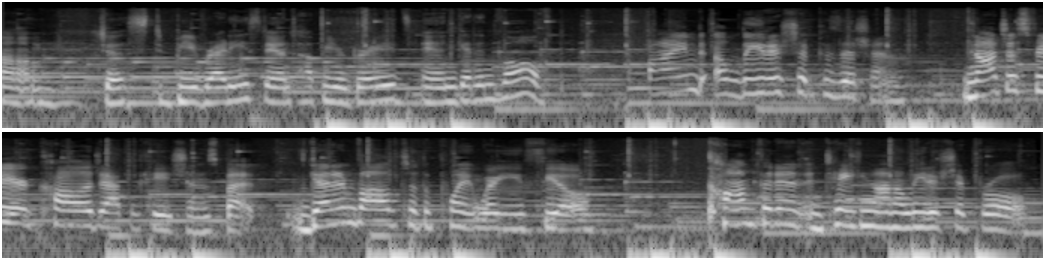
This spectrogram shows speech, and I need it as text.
Um, just be ready, stay on top of your grades, and get involved. Find a leadership position, not just for your college applications, but get involved to the point where you feel confident in taking on a leadership role.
